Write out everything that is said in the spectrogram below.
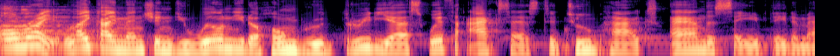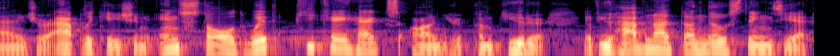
Alright, like I mentioned, you will need a homebrewed 3DS with access to tubehax and the Save Data Manager application installed with PKHeX on your computer. If you have not done those things yet,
